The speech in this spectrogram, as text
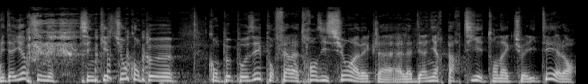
Et d'ailleurs, c'est une, question qu'on peut, qu'on peut poser pour faire la transition avec la, la dernière partie et ton actualité. Alors,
